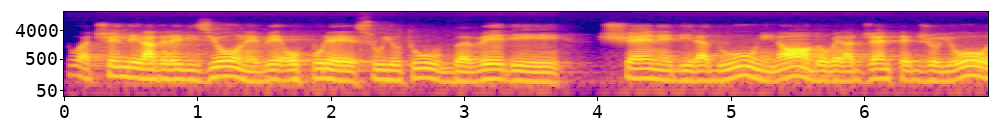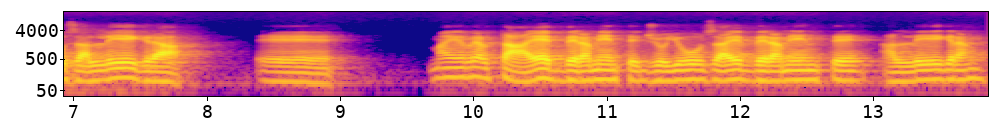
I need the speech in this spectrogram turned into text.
Tu accendi la televisione oppure su YouTube vedi scene di raduni no? dove la gente è gioiosa, allegra, eh, ma in realtà è veramente gioiosa, è veramente allegra?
